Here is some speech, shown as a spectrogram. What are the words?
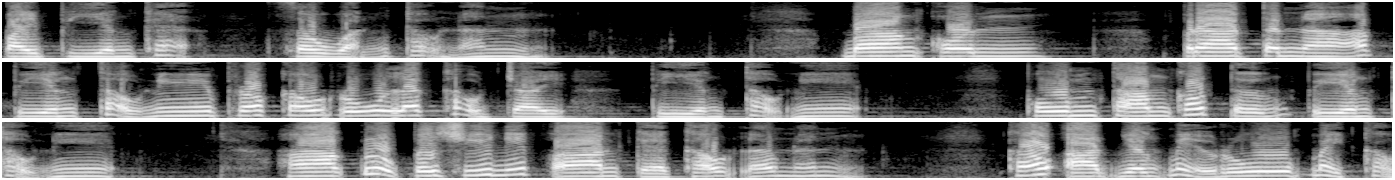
ไปเพียงแค่ สวรรค์เท่านั้น บางคน ปรารถนาเพียงเท่านี้ เพราะเขารู้และเข้าใจเพียงเท่านี้ ภูมิธรรมเขาถึงเพียงเท่านี้ หากลูกไปชี้นิพพานแก่เขาแล้วนั้น เขาอาจยังไม่รู้ไม่เข้า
